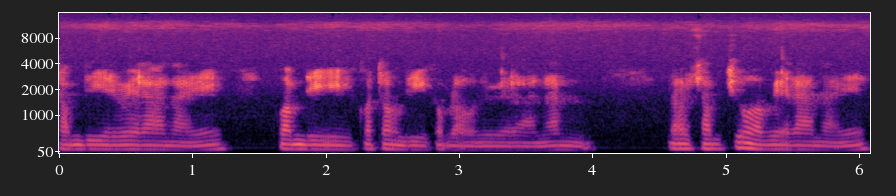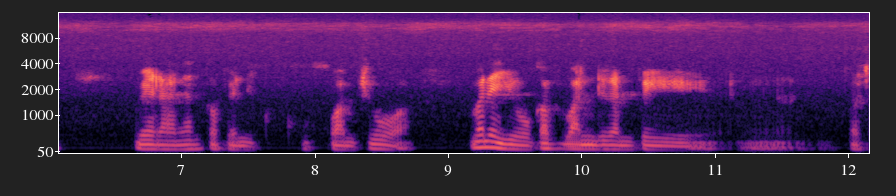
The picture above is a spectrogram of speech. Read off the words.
ทำดีเวลาไหน ความดีก็ต้องดีกับเราในเวลานั้น เราทำชั่วเวลาไหน เวลานั้นก็เป็นความชั่ว ไม่ได้อยู่กับวันเดือนปีพระโส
